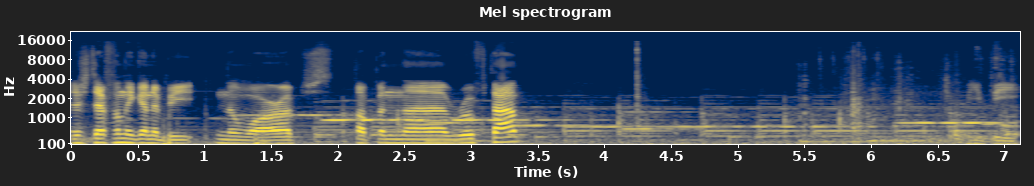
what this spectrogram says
There's definitely gonna be Noir up, up in the rooftop. BB.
